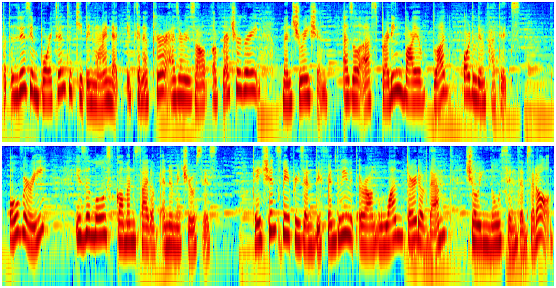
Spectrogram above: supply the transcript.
but it is important to keep in mind that it can occur as a result of retrograde menstruation, as well as spreading via blood or the lymphatics. Ovary is the most common site of endometriosis. Patients may present differently, with around one third of them showing no symptoms at all.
